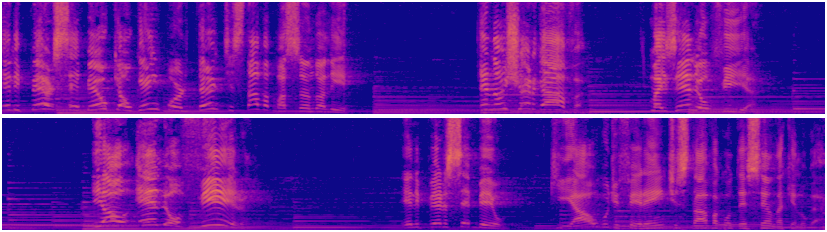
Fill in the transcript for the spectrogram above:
ele percebeu que alguém importante estava passando ali. Ele não enxergava, mas ele ouvia. E ao ele ouvir, ele percebeu que algo diferente estava acontecendo naquele lugar.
